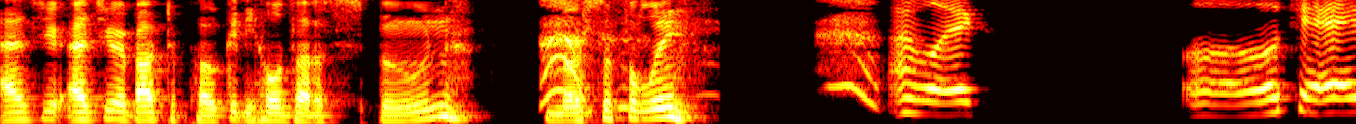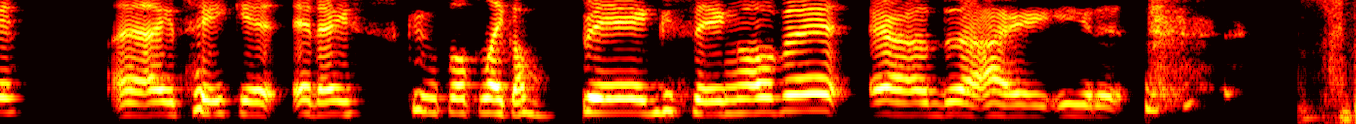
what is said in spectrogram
As you as you're about to poke it, he holds out a spoon, mercifully. I'm like, okay. I take it and I scoop up like a big thing of it and I eat it.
